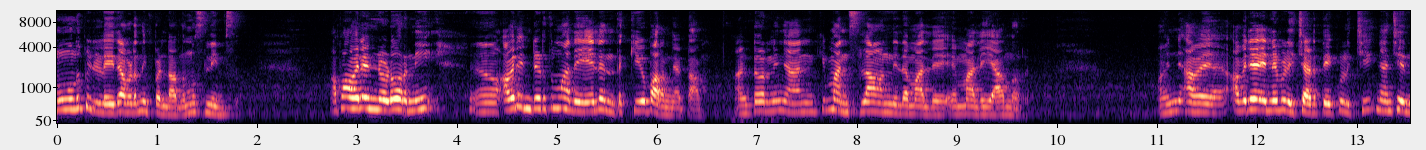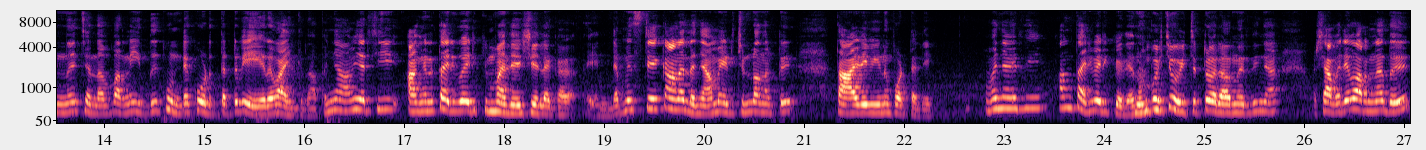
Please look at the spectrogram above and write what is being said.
മൂന്ന് പിള്ളേർ അവിടെ നിൽപ്പുണ്ടായിരുന്നു മുസ്ലിംസ്. അപ്പോൾ അവരെന്നോട് പറഞ്ഞ് അവരെന്റെ അടുത്ത് മലയിൽ എന്തൊക്കെയോ പറഞ്ഞേട്ടാ. എന്നിട്ട് പറഞ്ഞ് ഞാൻ എനിക്ക് മനസ്സിലാവുന്നില്ല മല മലയാന്ന് പറഞ്ഞു. അവൻ- അവ- അവരെ എന്നെ വിളിച്ച് അടുത്തേക്ക് വിളിച്ച് ഞാൻ ചെന്ന് ചെന്നപ്പോൾ പറഞ്ഞ് ഇത് കൊണ്ടേ കൊടുത്തിട്ട് വേറെ വാങ്ങിക്കുന്നത് അപ്പം ഞാൻ വിചാരിച്ച് അങ്ങനെ തരുമായിരിക്കും മലേഷ്യയിലൊക്കെ. എന്റെ മിസ്റ്റേക്ക് ആണല്ലോ ഞാൻ മേടിച്ചുകൊണ്ട് വന്നിട്ട് താഴെ വീണ് പൊട്ടൽ. അപ്പം ഞാൻ കരുതി അന്ന് തരുമായിരിക്കുമല്ലേ എന്നാൽ പോയി ചോദിച്ചിട്ട് വരാമെന്ന് കരുതി ഞാൻ. പക്ഷെ അവർ പറഞ്ഞത്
